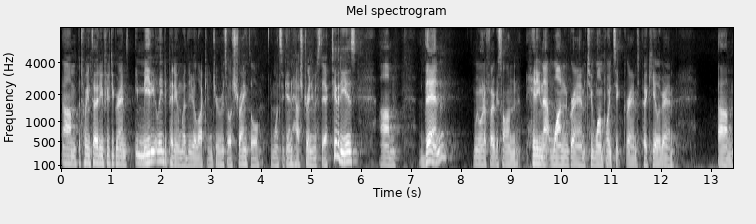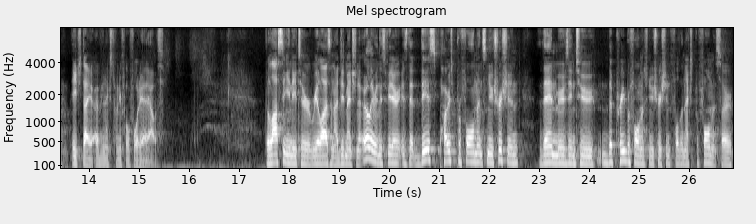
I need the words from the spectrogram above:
um, between 30 and 50 grams immediately, depending on whether you're like endurance or strength, or once again how strenuous the activity is. Um, then we want to focus on hitting that one gram to 1.6 grams per kilogram um, each day over the next 24, 48 hours. The last thing you need to realize, and I did mention it earlier in this video, is that this post performance nutrition then moves into the pre performance nutrition for the next performance. So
